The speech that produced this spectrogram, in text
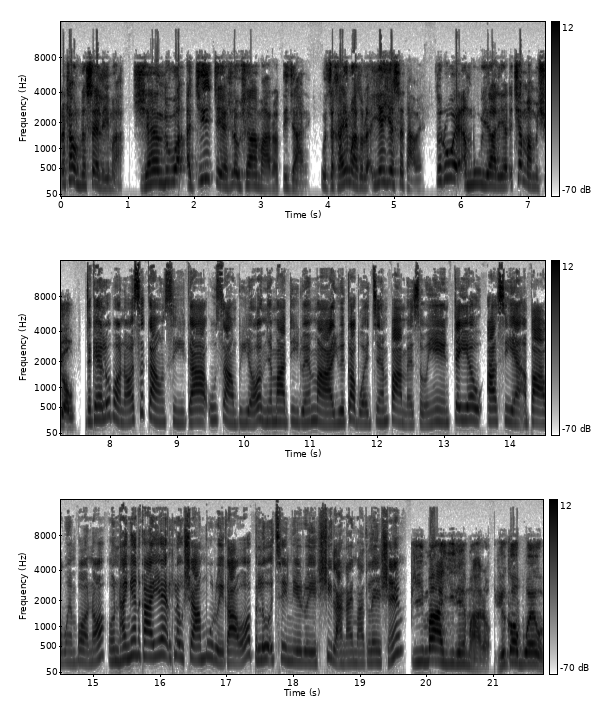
2024မှာရန်သူကအကြီးအကျယ်လှုပ်ရှားမှာတော့သိကြတယ် ဟိုစကိုင်းမှာဆိုလည်းအရင်ရက်ဆက်တာပဲသူတို့ရဲ့အမူအရာတွေကတစ်ချက်မှမလျှော့ဘူးတကယ်လို့ပေါ့နော်စစ်ကောင်စီကဥဆောင်ပြီးတော့မြန်မာပြည်တွင်းမှာရွေးကောက်ပွဲကျင်းပမယ်ဆိုရင်တရုတ်အာဆီယံအပါအဝင်ပေါ့နော်ဟိုနိုင်ငံတကာရဲ့လှုပ်ရှားမှုတွေကရောဘလို့အခြေအနေတွေရှိလာနိုင်ပါသလဲရှင်ပြည်မကြီးထဲမှာတော့ရွေးကောက်ပွဲကို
